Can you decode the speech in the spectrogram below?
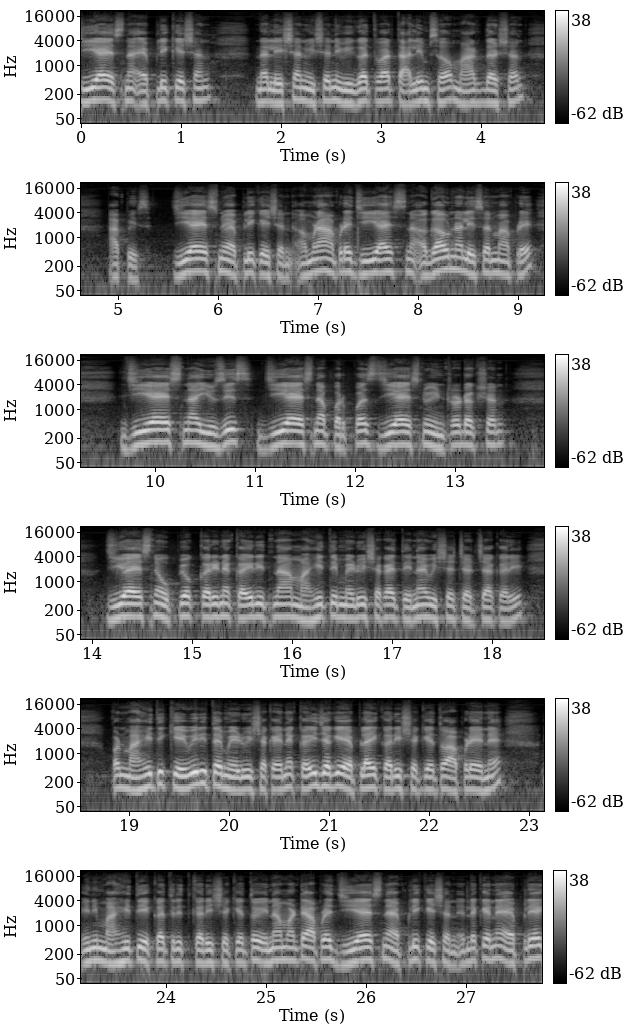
જીઆઈએસના એપ્લિકેશનના લેશન વિશેની વિગતવાર તાલીમ સહ માર્ગદર્શન આપીશ. જીઆઈએસનું એપ્લિકેશન હમણાં આપણે જીઆઈએસના અગાઉના લેસનમાં આપણે જીઆઈએસના યુઝિસ જીઆઈએસના પર્પસ જીઆઈએસનું ઇન્ટ્રોડક્શન જીઆઈએસનો ઉપયોગ કરીને કઈ રીતના માહિતી મેળવી શકાય તેના વિશે ચર્ચા કરી. પણ માહિતી કેવી રીતે મેળવી શકાય એને કઈ જગ્યાએ એપ્લાય કરી શકીએ, તો આપણે એને એની માહિતી એકત્રિત કરી શકીએ. તો એના માટે આપણે જીઆઈએસને એપ્લિકેશન એટલે કે એને એપ્લાય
